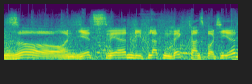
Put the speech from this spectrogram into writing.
so, und jetzt werden die Platten wegtransportiert.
